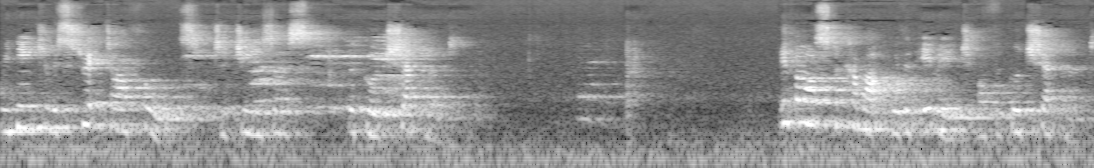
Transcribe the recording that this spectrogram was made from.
we need to restrict our thoughts to Jesus, the Good Shepherd. If asked to come up with an image of the Good Shepherd,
